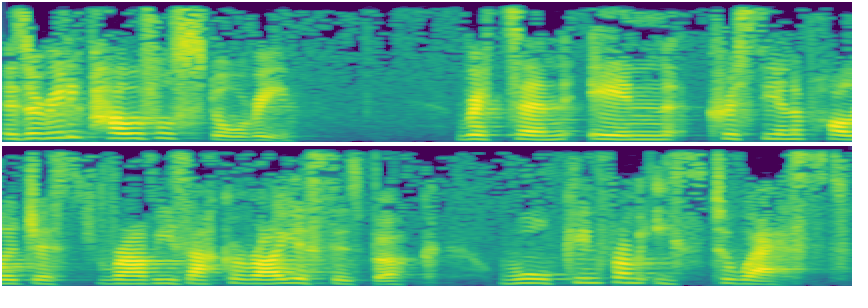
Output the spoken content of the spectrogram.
There's a really powerful story written in Christian apologist Ravi Zacharias' book, Walking from East to West,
